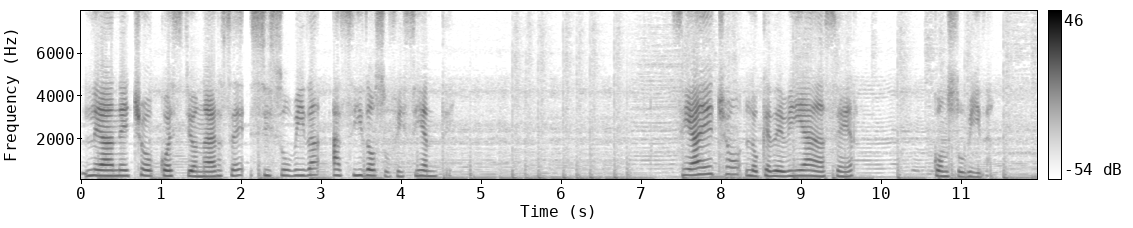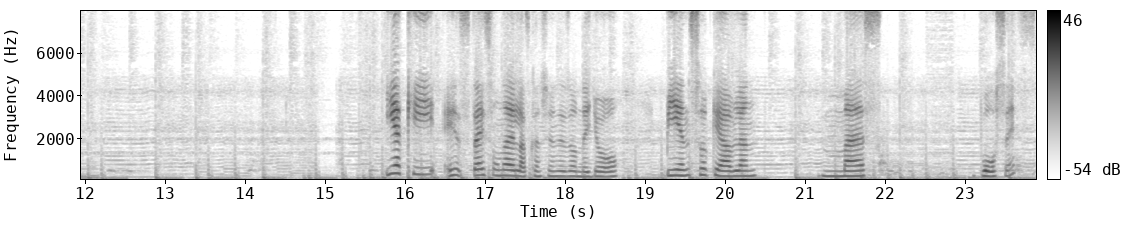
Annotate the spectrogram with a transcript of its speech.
le han hecho cuestionarse si su vida ha sido suficiente. Si ha hecho lo que debía hacer con su vida. Y aquí esta es una de las canciones donde yo pienso que hablan más voces.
